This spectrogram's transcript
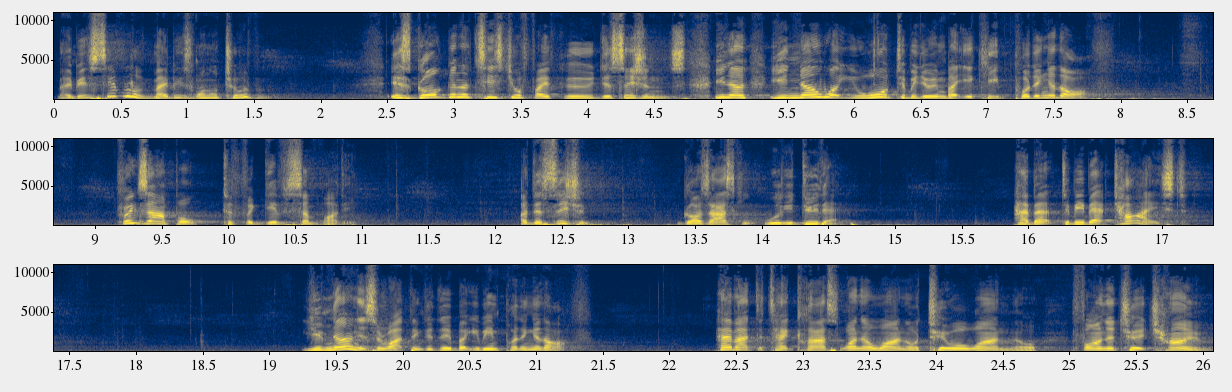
Maybe it's several of them, maybe it's one or two of them. Is God going to test your faith through decisions? You know, you know what you ought to be doing, but you keep putting it off. For example, to forgive somebody. A decision. God's asking, will you do that? How about to be baptized? You've known it's the right thing to do, but you've been putting it off. How about to take class 101 or 201 or find a church home?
